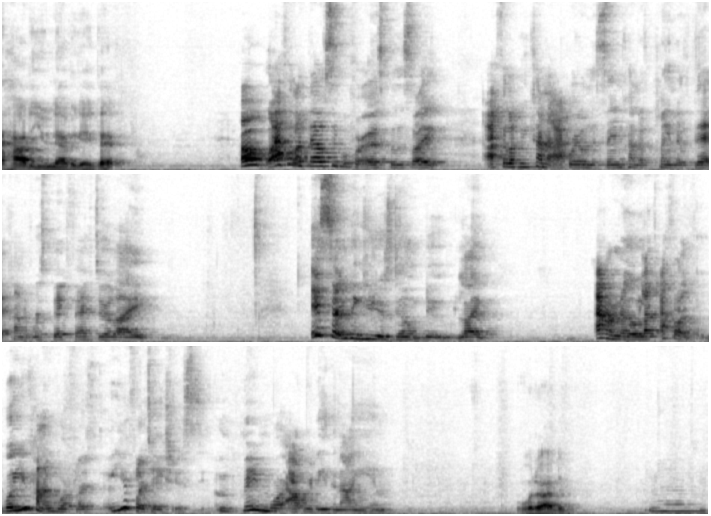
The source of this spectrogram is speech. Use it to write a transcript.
How do you navigate that? Oh, I feel like that was simple for us because it's like I feel like we kind of operate on the same kind of plane of that kind of respect factor. Like, it's certain things you just don't do. Like, I don't know. Like, I feel like well, you kind of more flirt. You're flirtatious, maybe more outwardly than I am. What do I do? Um,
